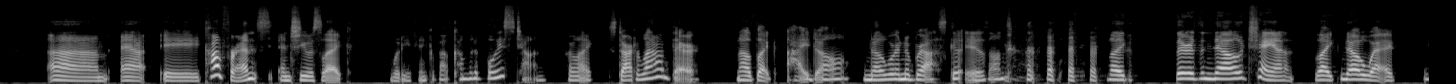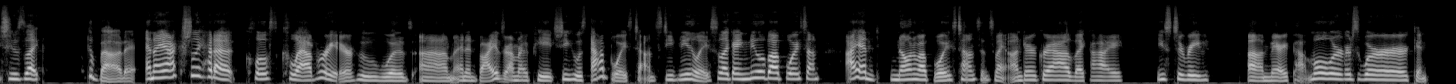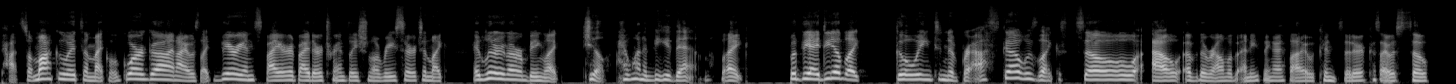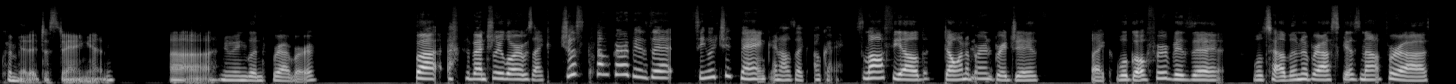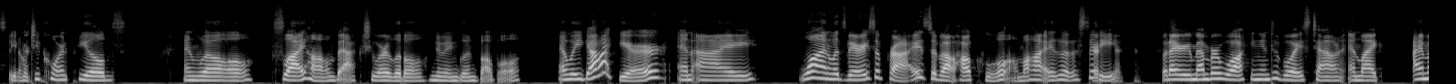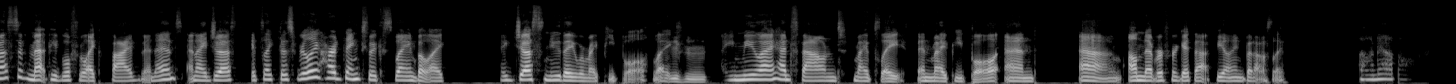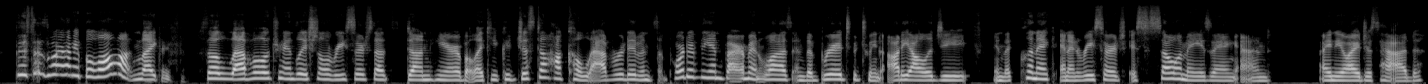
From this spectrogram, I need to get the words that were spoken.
um, at a conference. And she was like, What do you think about coming to Boys Town for like start a lab there? And I was like, I don't know where Nebraska is on like, there's no chance, like, no way. And she was like, about it. And I actually had a close collaborator who was um, an advisor on my PhD who was at Boys Town, Steve Neely. So like I knew about Boys Town. I had known about Boys Town since my undergrad. Like I used to read um, Mary Pat Moeller's work and Pat Stelmachowicz and Michael Gorga. And I was like very inspired by their translational research. And like I literally remember being like, Jill, I want to be them. Like, but the idea of like going to Nebraska was like so out of the realm of anything I thought I would consider because I was so committed to staying in uh, New England forever. But eventually Laura was like, just come for a visit, see what you think. And I was like, okay, small field, don't want to burn bridges. Like, we'll go for a visit. We'll tell them Nebraska is not for us. We don't do cornfields. And we'll fly home back to our little New England bubble. And we got here, and I, one, was very surprised about how cool Omaha is as a city. but I remember walking into Boys Town and like I must have met people for like five minutes and I just, it's like this really hard thing to explain, but like, I just knew they were my people. Like, mm-hmm. I knew I had found my place and my people. And um, I'll never forget that feeling. But I was like, oh no, this is where I belong. Like, the level of translational research that's done here, but like, you could just tell how collaborative and supportive the environment was. And the bridge between audiology in the clinic and in research is so amazing. And I knew I just had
